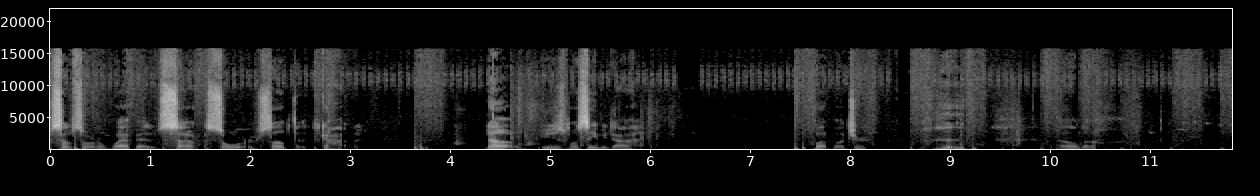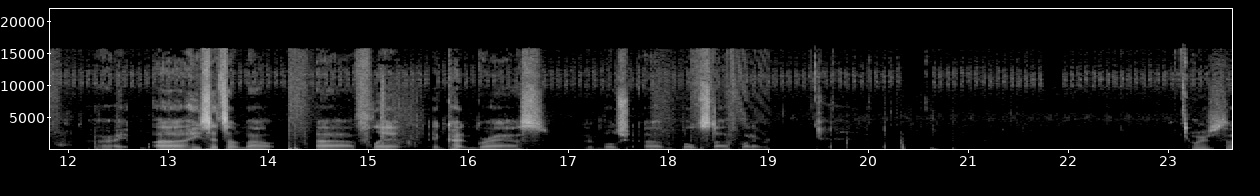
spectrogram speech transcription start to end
Some sort of weapon, so sword or something. God. No, you just want to see me die. Butt muncher. I don't know. Alright. Uh, he said something about uh, flint and cutting grass and bullshit, uh, bull stuff, whatever. Where's the...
